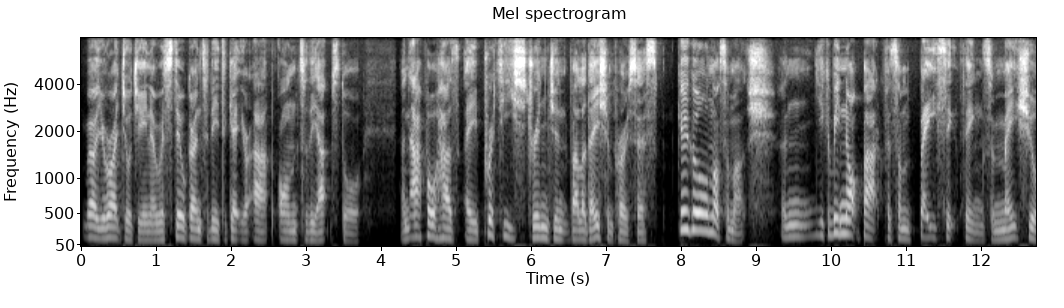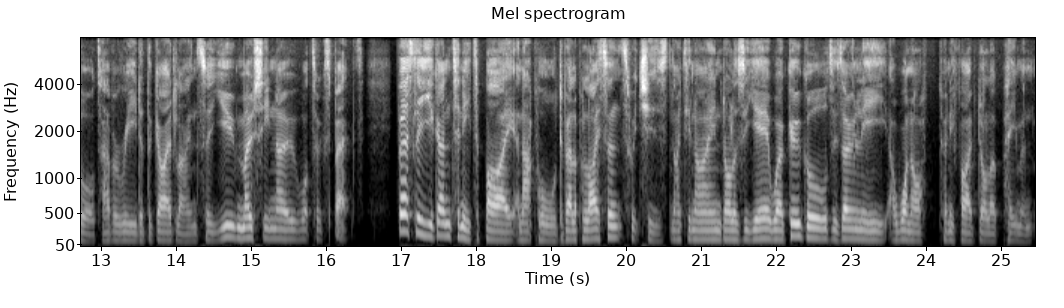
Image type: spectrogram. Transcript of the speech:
Well, you're right, Georgina. We're still going to need to get your app onto the App Store. And Apple has a pretty stringent validation process. Google, not so much. And you can be knocked back for some basic things, so make sure to have a read of the guidelines so you mostly know what to expect. Firstly, you're going to need to buy an Apple developer license, which is $99 a year, where Google's is only a one off $25 payment.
